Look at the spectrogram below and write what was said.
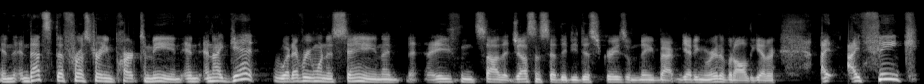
and and that's the frustrating part to me. And and, and I get what everyone is saying. I, I even saw that Justin said that he disagrees with me about getting rid of it altogether. I I think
